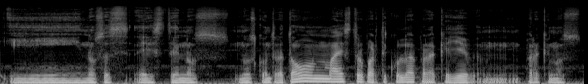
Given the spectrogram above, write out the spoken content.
y nos, este, nos, nos contrató un maestro particular para que, para que nos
